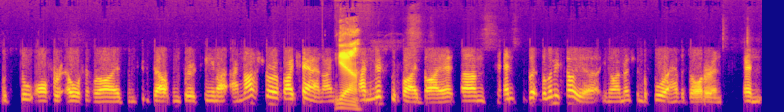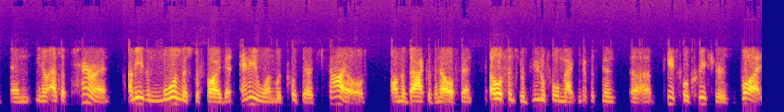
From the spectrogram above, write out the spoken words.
would still offer elephant rides in 2013. I, am not sure if I can. I'm, yeah. I'm mystified by it. Um, and but, but let me tell you, you know, I mentioned before I have a daughter, and and and you know, as a parent, I'm even more mystified that anyone would put their child on the back of an elephant. Elephants are beautiful, magnificent, uh, peaceful creatures, but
